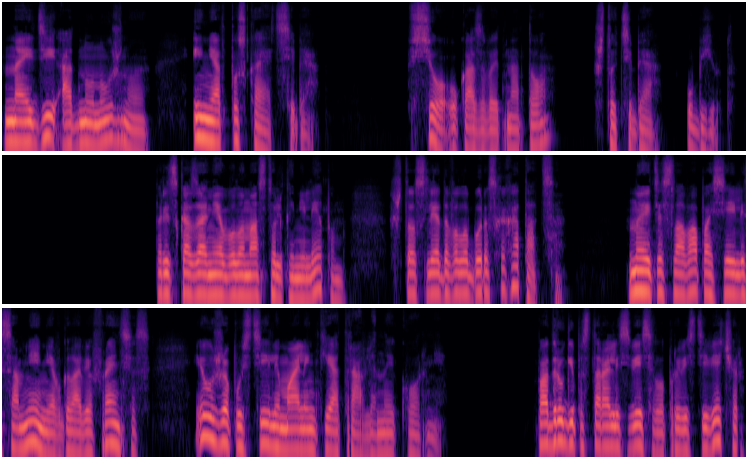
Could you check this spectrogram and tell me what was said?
Найди одну нужную и не отпускай от себя. Все указывает на то, что тебя убьют. Предсказание было настолько нелепым, что следовало бы расхохотаться. Но эти слова посеяли сомнения в голове Фрэнсис и уже пустили маленькие отравленные корни. Подруги постарались весело провести вечер,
